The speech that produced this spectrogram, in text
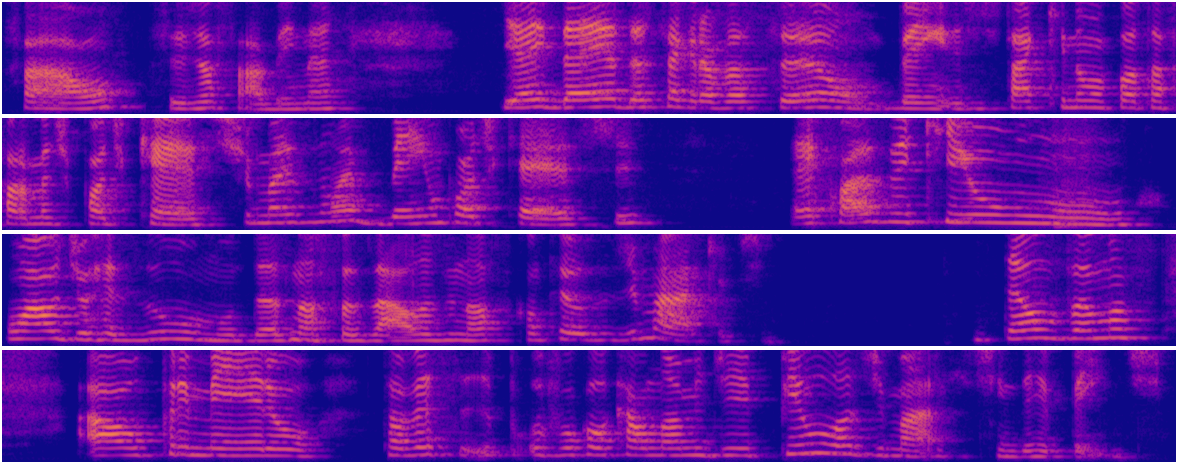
FAO, vocês já sabem, né? E a ideia dessa gravação, bem, a gente está aqui numa plataforma de podcast, mas não é bem um podcast, é quase que um, um áudio resumo das nossas aulas e nossos conteúdos de marketing. Então, vamos ao primeiro, talvez eu vou colocar o nome de pílulas de marketing de repente,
